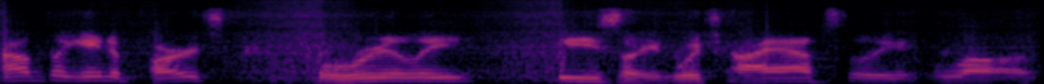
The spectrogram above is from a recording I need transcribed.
complicated parts really easily, which I absolutely love.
